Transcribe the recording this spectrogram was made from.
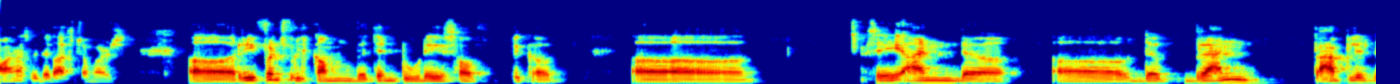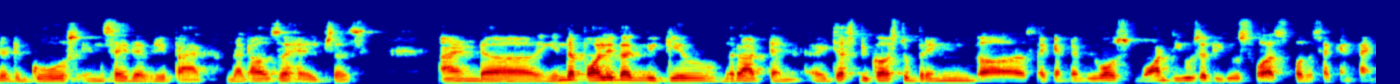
honest with the customers. Uh, refunds will come within two days of pickup. Uh, say, and uh, uh, the brand pamphlet that goes inside every pack that also helps us. And in the polybag, we give Virat 10 just because to bring second time. We also want the user to use for us for the second time.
